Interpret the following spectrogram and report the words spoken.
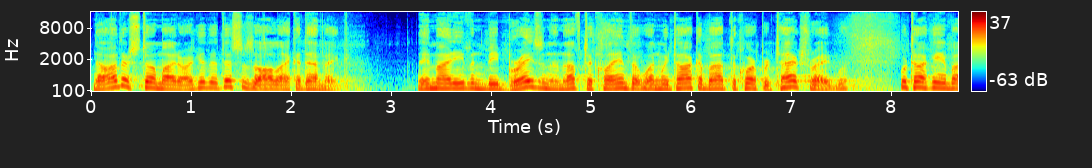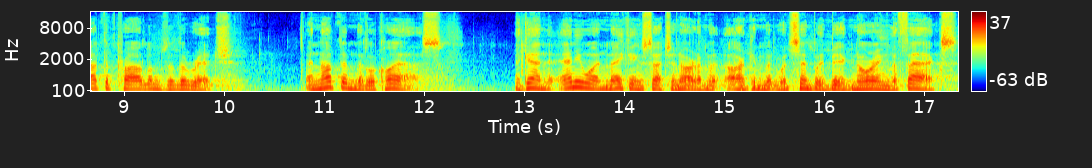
Now, others still might argue that this is all academic. They might even be brazen enough to claim that when we talk about the corporate tax rate, we're, we're talking about the problems of the rich and not the middle class. Again, anyone making such an argument would simply be ignoring the facts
